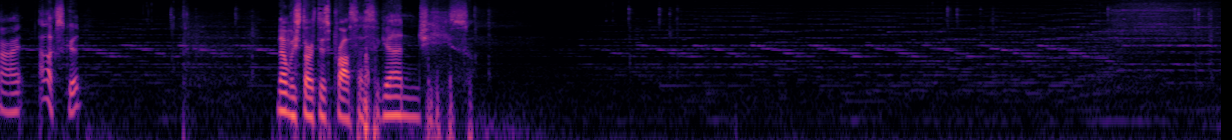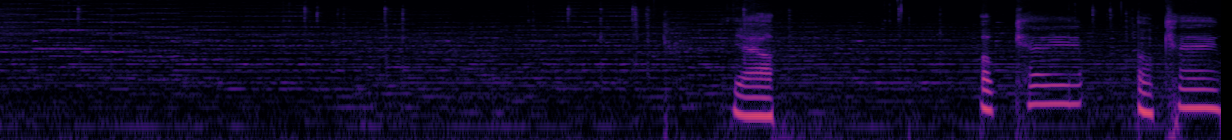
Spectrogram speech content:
Alright, that looks good. Now we start this process again. Jeez. Yeah. Okay. Okay.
